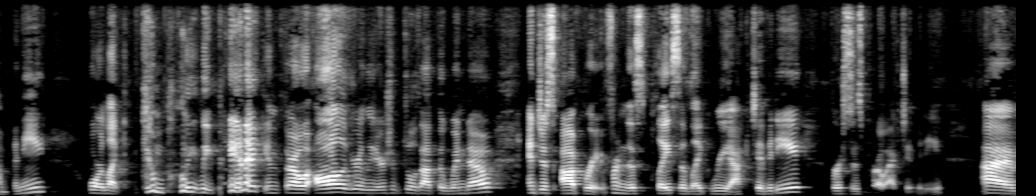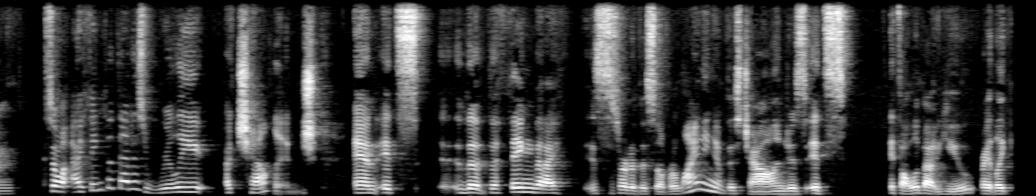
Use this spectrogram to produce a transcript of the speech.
company, or like completely panic and throw all of your leadership tools out the window and just operate from this place of like reactivity versus proactivity. Um, so I think that that is really a challenge, and it's the the thing that I is sort of the silver lining of this challenge is it's it's all about you, right? Like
